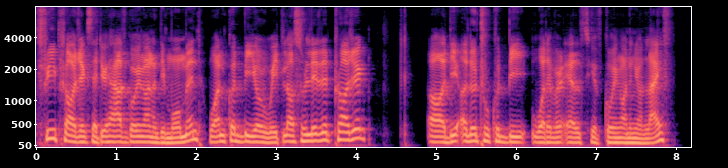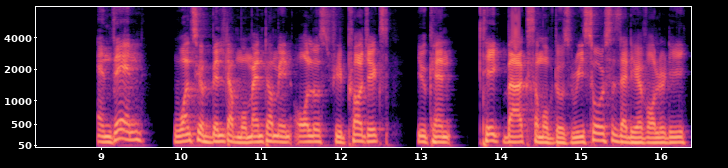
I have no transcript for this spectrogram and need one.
three projects that you have going on at the moment. One could be your weight loss related project. Uh, the other two could be whatever else you have going on in your life. And then once you have built up momentum in all those three projects, you can take back some of those resources that you have already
